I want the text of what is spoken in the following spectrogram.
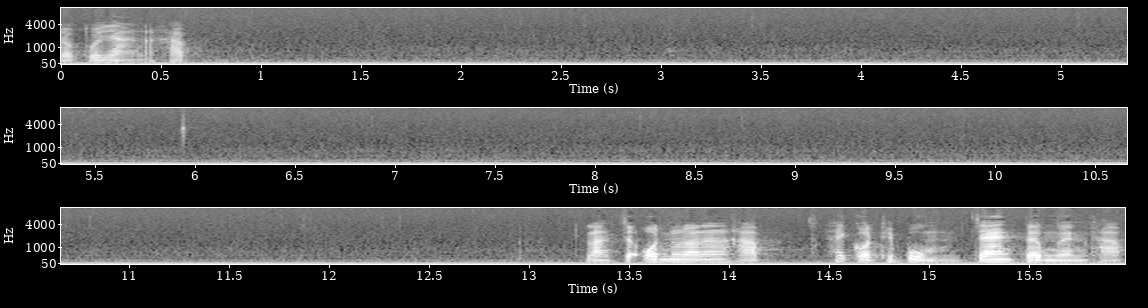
ยกตัวอย่างนะครับหลังจากโอนแล้วนะครับ ให้กดที่ปุ่มแจ้งเติมเงินครับ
